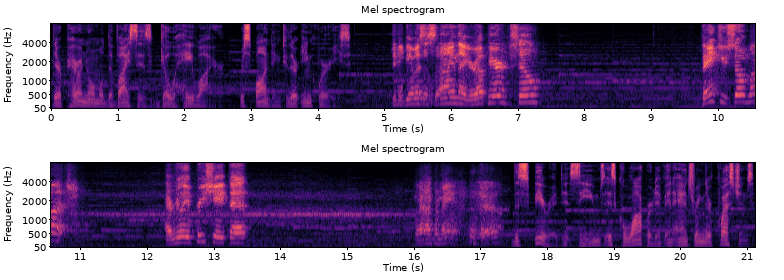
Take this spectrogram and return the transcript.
their paranormal devices go haywire, responding to their inquiries. Can you give us a sign that you're up here still? Thank you so much. I really appreciate that. Right on command. yeah. The spirit, it seems, is cooperative in answering their questions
